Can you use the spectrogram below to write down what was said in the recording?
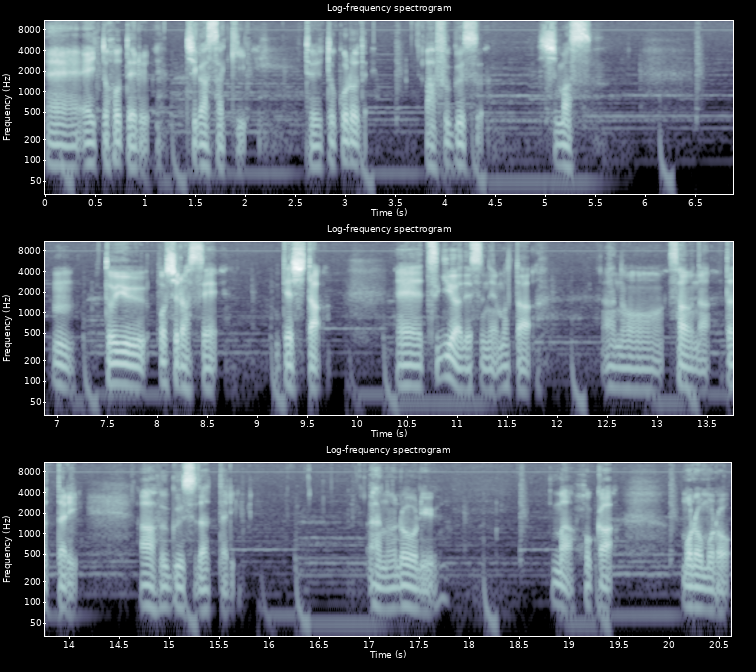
えー、エイトホテル茅ヶ崎というところでアフグスします。うん。というお知らせでした、えー、次はですねまたあのー、サウナだったりアーフグースだったりあのロウリュまあ他もろもろ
